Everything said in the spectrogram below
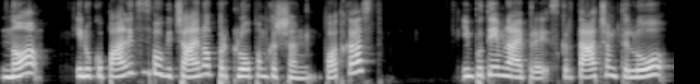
no, in v kopalnici pa običajno preklopim kakšen podcast, in potem najprej skrtačam telo,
